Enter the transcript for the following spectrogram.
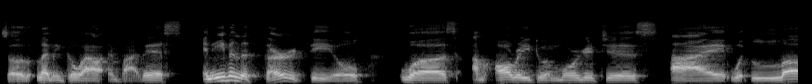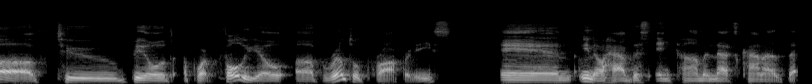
So let me go out and buy this. And even the third deal was I'm already doing mortgages. I would love to build a portfolio of rental properties and, you know, have this income. And that's kind of the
